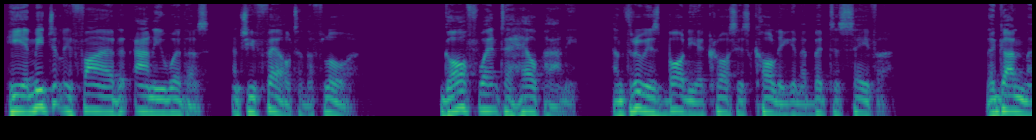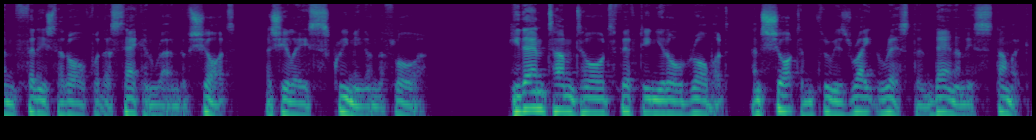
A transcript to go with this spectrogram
He immediately fired at Annie Withers and she fell to the floor. Goff went to help Annie and threw his body across his colleague in a bid to save her. The gunman finished her off with a second round of shots as she lay screaming on the floor. He then turned towards 15 year old Robert and shot him through his right wrist and then in his stomach.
